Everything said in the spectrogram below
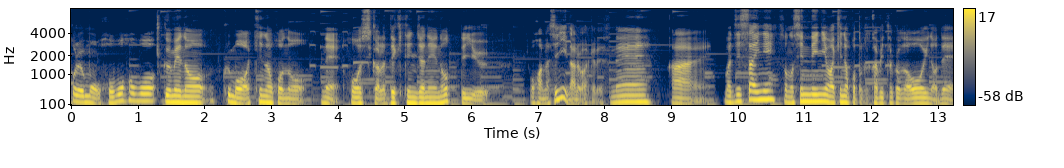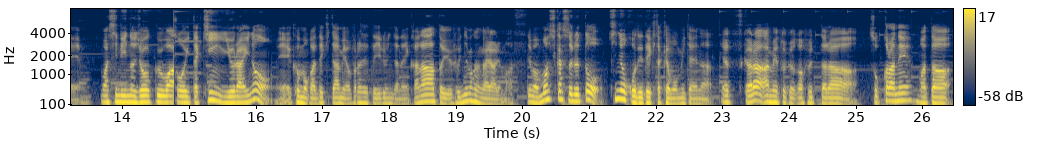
これもうほぼほぼ低めの雲はキノコのね、胞子からできてんじゃねえのっていうお話になるわけですね。はい。まあ、実際ね、その森林にはキノコとかカビとかが多いので、まあ、森林の上空はそういった菌由来の、えー雲ができて雨を降らせているんじゃないかなというふうにも考えられます。でももしかすると、キノコでできた雲みたいなやつから雨とかが降ったら、そっからね、また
